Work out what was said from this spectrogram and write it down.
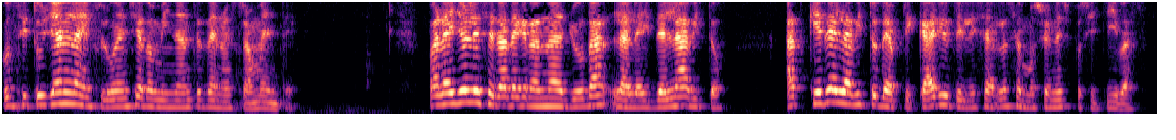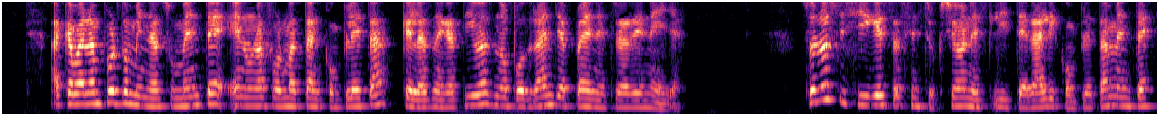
constituyan la influencia dominante de nuestra mente. Para ello le será de gran ayuda la ley del hábito. Adquiere el hábito de aplicar y utilizar las emociones positivas. Acabarán por dominar su mente en una forma tan completa que las negativas no podrán ya penetrar en ella. Solo si sigue estas instrucciones literal y completamente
